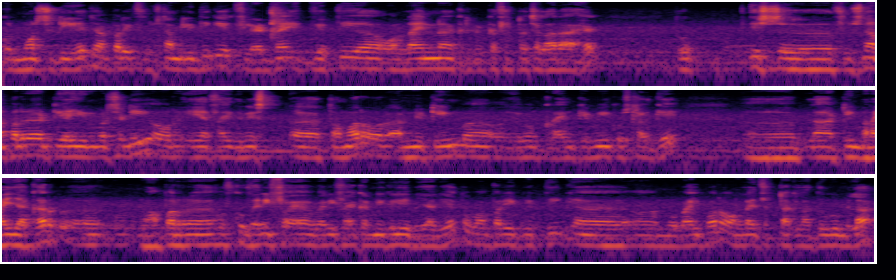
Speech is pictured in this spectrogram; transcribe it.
गुलमोहर सिटी है, जहाँ पर एक सूचना मिली थी कि एक फ्लैट में एक व्यक्ति ऑनलाइन क्रिकेट का सट्टा चला रहा है। तो इस सूचना पर टीआई यूनिवर्सिटी और एएसआई दिनेश तोमर और अन्य टीम एवं क्राइम के भी कुछ लड़के टीम बनाई जाकर वहाँ पर उसको वेरीफाई वेरीफाई करने के लिए भेजा गया। तो वहाँ पर एक व्यक्ति मोबाइल पर ऑनलाइन सट्टा खिलाते हुए मिला।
